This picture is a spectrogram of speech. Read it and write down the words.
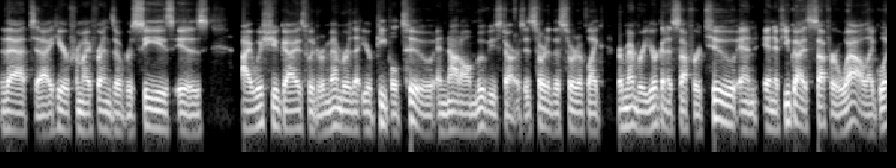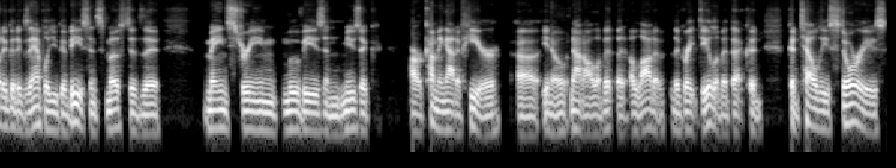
that I hear from my friends overseas is. I wish you guys would remember that you're people too and not all movie stars. It's sort of this sort of like remember you're going to suffer too and and if you guys suffer well, like what a good example you could be since most of the mainstream movies and music are coming out of here uh, you know not all of it but a lot of the great deal of it that could could tell these stories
